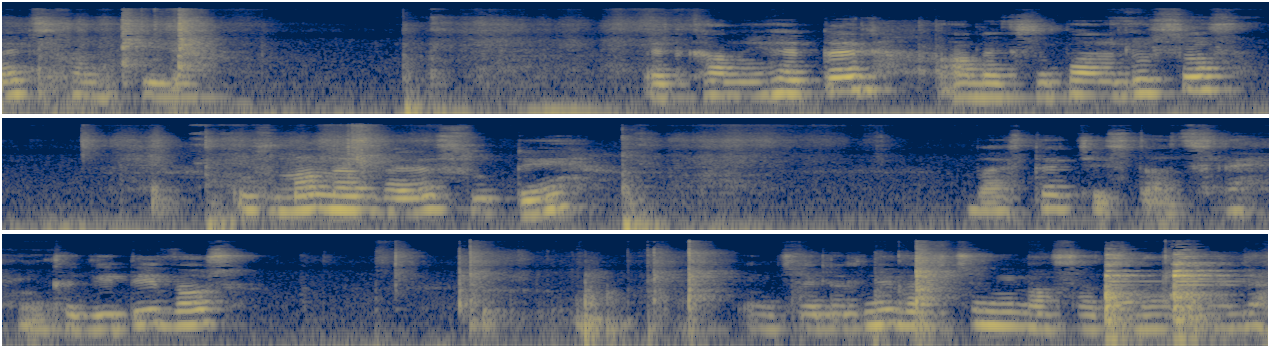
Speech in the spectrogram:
մեծ խնդիր է։ Այդքանի հետ էլ Ալեքսը բարելուսով ուզում է ներվերս ուտի բայց թե չի ստացվի։ Ինքը գիտի, որ Ինչ է լնի վերջին իմ ասածն է անելը։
